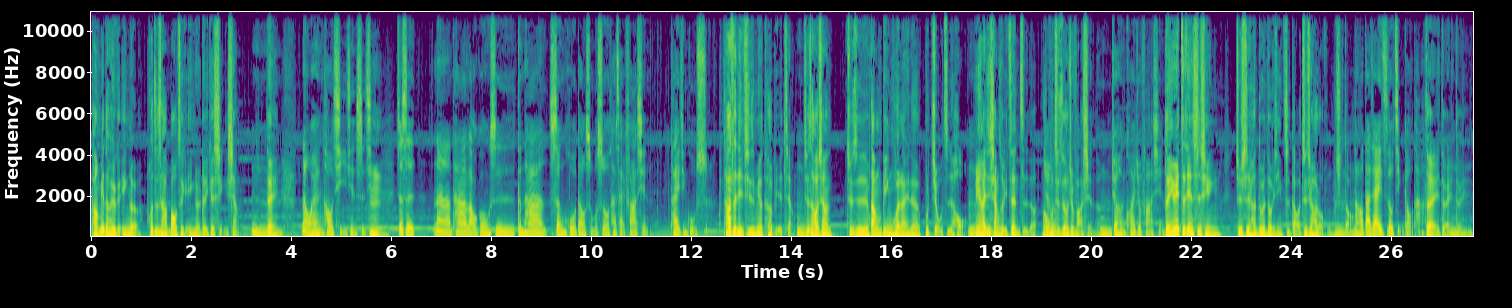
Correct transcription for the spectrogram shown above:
旁边都会有个婴儿，或者是她抱着一个婴儿的一个形象。嗯，对。那我还很好奇一件事情，嗯，就是那她老公是跟她生活到什么时候，她才发现他已经过世？他这里其实没有特别讲，嗯、其实好像就是当兵回来的不久之后，嗯、因为他已经相处一阵子的，然后不久之后就发现了，嗯，就很快就发现。对，因为这件事情就是很多人都已经知道，就叫她老公不知道、嗯，然后大家一直都警告她。对对对。嗯、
